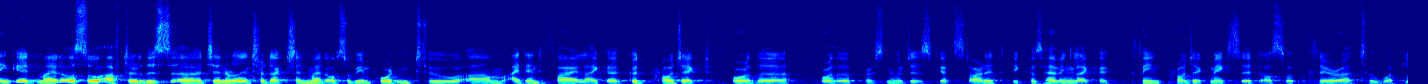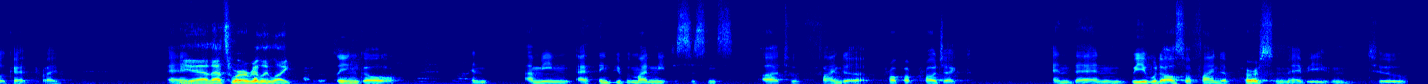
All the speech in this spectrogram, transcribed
Think it might also, after this uh, general introduction, it might also be important to um, identify like a good project for the for the person who just gets started, because having like a clean project makes it also clearer to what look at, right? And yeah, that's where I really like. clean goal. And I mean, I think people might need assistance uh, to find a proper project. And then we would also find a person maybe even to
